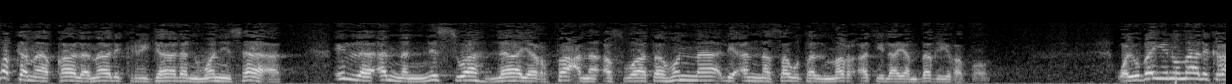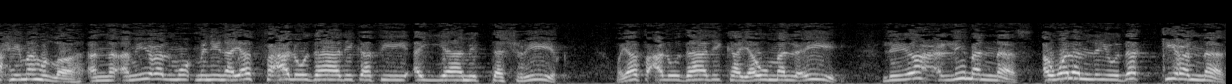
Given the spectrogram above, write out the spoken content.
وكما قال مالك رجالا ونساء. إلا أن النسوة لا يرفعن أصواتهن لأن صوت المرأة لا ينبغي رفعه. ويبين مالك رحمه الله أن أمير المؤمنين يفعل ذلك في أيام التشريق ويفعل ذلك يوم العيد ليعلم الناس أولا ليذكر الناس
